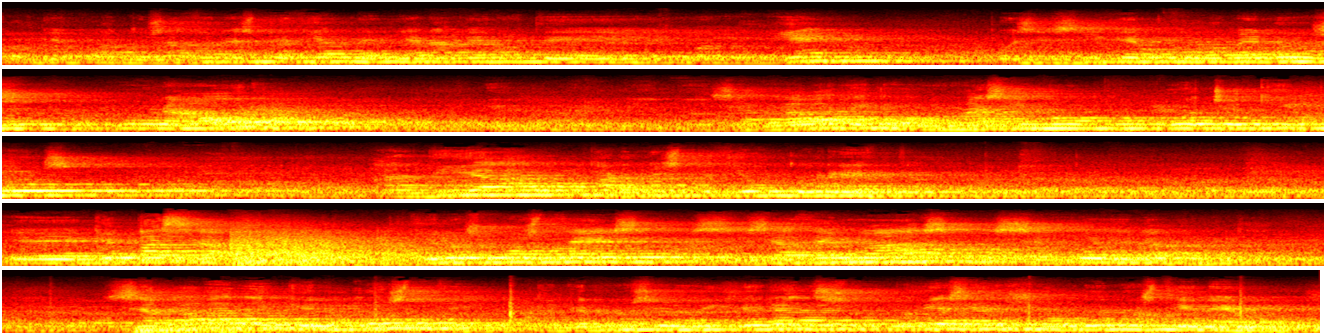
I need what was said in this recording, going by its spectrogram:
porque cuando se hace una inspección medianamente bien, por lo menos una hora. Se hablaba de como máximo ocho equipos al día para una inspección correcta. Eh, ¿Qué pasa? Que los costes, si se hace más, se pueden apuntar. Se hablaba de que el coste, que queremos que lo dijeran, podría ser sobre unos 100 euros.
